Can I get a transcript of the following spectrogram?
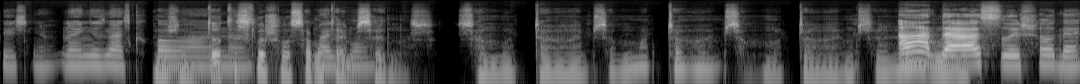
песню. Но я не знаю, с какого знаю. Да ты слышал Summertime альбом. Sadness. Summertime, summertime, summertime sadness. А, да, слышала, да.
